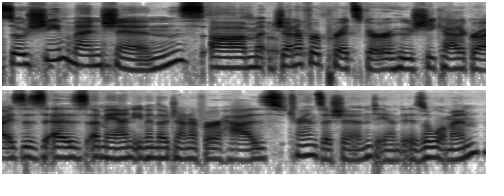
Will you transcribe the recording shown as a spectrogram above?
So she mentions um, Jennifer Pritzker, who she categorizes as a man, even though Jennifer has transitioned and is a woman.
